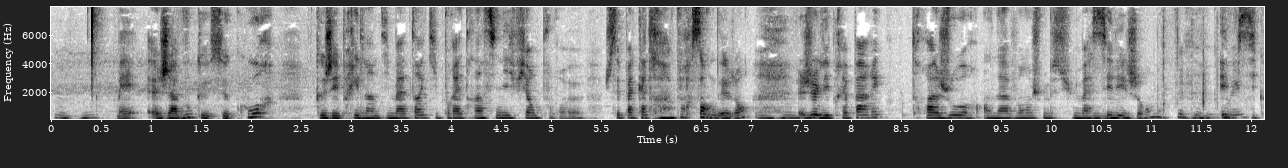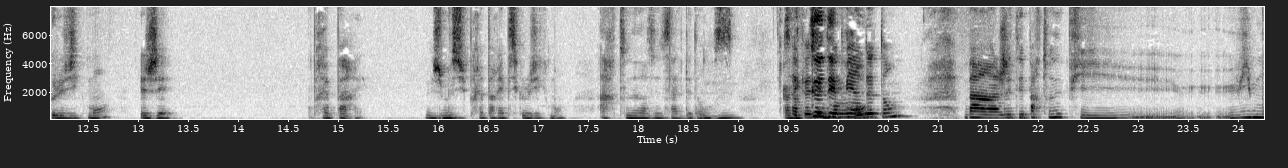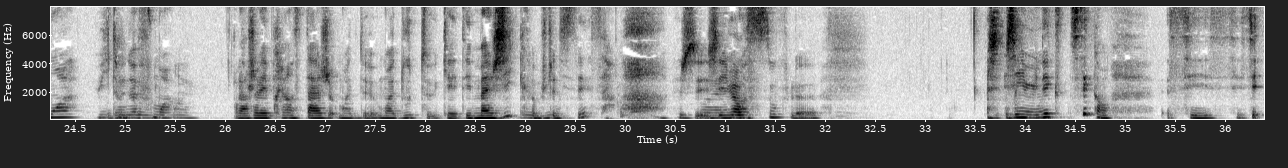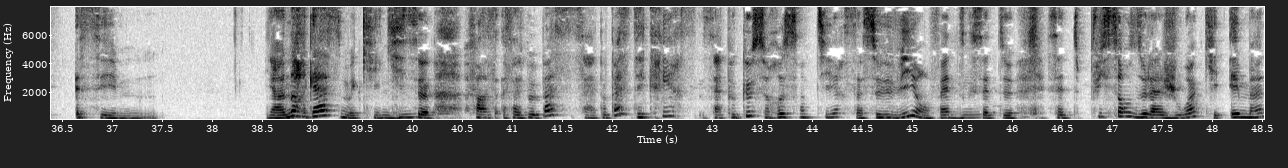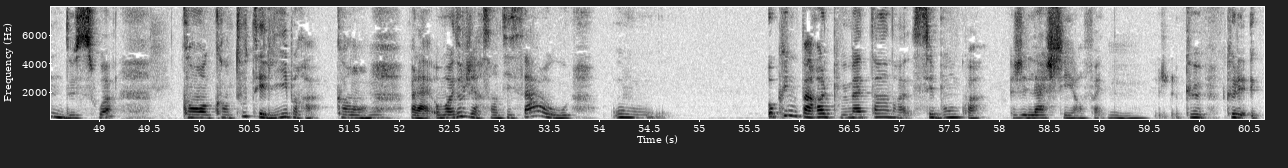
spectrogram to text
Mhm. Mais j'avoue que ce cours que j'ai pris lundi matin, qui pourrait être insignifiant pour, euh, je sais pas, 80% des gens, Mhm. je l'ai préparé trois jours en avant. Je me suis massé Mhm. les jambes et Oui. psychologiquement, j'ai préparé. je me suis préparée psychologiquement à retourner dans une salle de danse. Mhm. Ça Avec faisait que des combien pros. de temps? Ben, j'étais pas retournée depuis 8 mois, 8 ou 9 D'accord, mois. ouais. Alors j'avais pris un stage mois de mois d'août qui a été magique, comme je te Mhm. disais. Ça, j'ai Ouais. eu un souffle. J'ai j'ai eu une. ex- Tu sais, quand. C'est. Il y a un orgasme qui, qui Mhm. se. Enfin, ça, ça peut pas, ça peut pas se décrire, ça peut que se ressentir, ça se vit en fait, Mhm. cette, cette puissance de la joie qui émane de soi quand, quand tout est libre, quand, Mhm. voilà, au mois d'août, j'ai ressenti ça où, où aucune parole pouvait m'atteindre. C'est bon, quoi. J'ai lâché, en fait. Que, que les-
